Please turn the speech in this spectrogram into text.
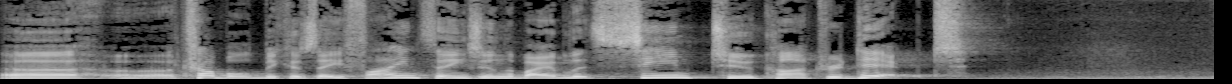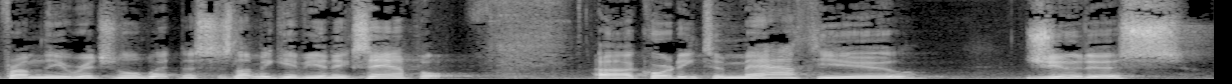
uh, uh, troubled because they find things in the Bible that seem to contradict from the original witnesses. Let me give you an example. Uh, according to Matthew, Judas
